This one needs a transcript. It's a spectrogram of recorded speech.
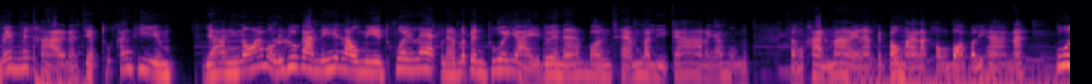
ไม่ไม่ขาดเลยนะ เจ็บทุกทั้งทีม อย่างน้อยบอกฤดูกาลนี้เรามีถ้วยแรกแล้ว แล้วเป็นถ้วยใหญ่ด้วยนะ บอลแชมป์ลาลิก้านะครับผมสำคัญมากเลยนะ เป็นเป้าหมายหลักของบอร์ดบริหารนะ พูด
